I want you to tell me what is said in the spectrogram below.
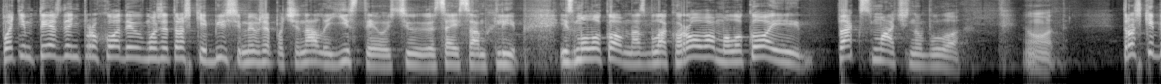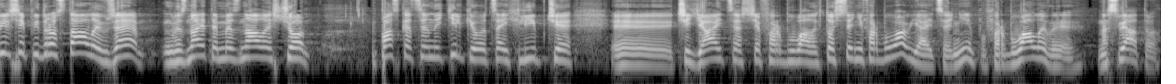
Потім тиждень проходив, може трошки більше, ми вже починали їсти ось цей сам хліб. І з молоком у нас була корова, молоко, і так смачно було. От. Трошки більше підростали, вже, ви знаєте, ми знали, що Пасха це не тільки оцей хліб чи, е, чи яйця ще фарбували. Хтось сьогодні фарбував яйця? Ні, пофарбували ви на свято.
